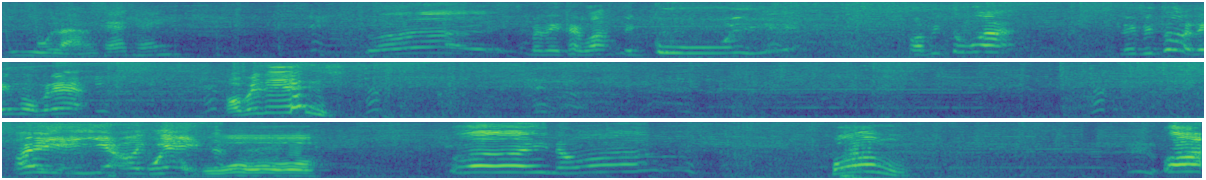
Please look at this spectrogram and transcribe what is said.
กูอยู่หลังแท้แท้เฮ้ยมันเป็นใครวะเป็นกูไอ้เหี้ยขอพี่ตัวเป็ นพี่ตัวเองผมเนี่ยๆออกไปดินเฮ้ยไอ้เหี้ยเอาไอ้โอ้เหี้ยโหเฮ้ยน้องพุ่งว้า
